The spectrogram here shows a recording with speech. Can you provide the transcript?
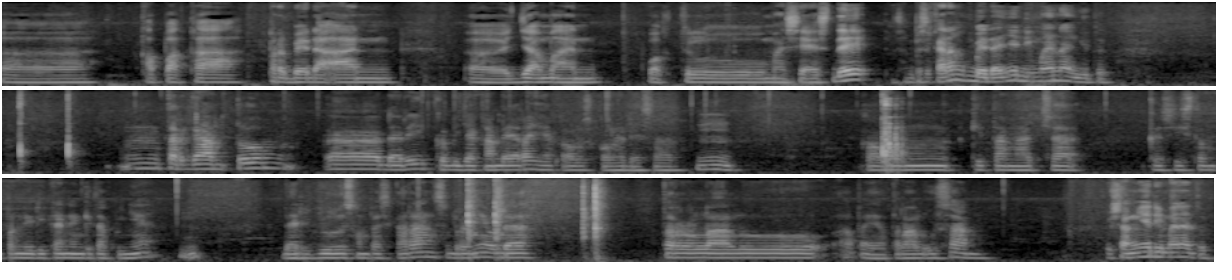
eh apakah perbedaan eh, zaman waktu lu masih SD sampai sekarang bedanya di mana gitu Hmm, tergantung eh, dari kebijakan daerah ya kalau sekolah dasar hmm. kalau kita ngaca ke sistem pendidikan yang kita punya Hmm. dari dulu sampai sekarang sebenarnya udah terlalu apa ya terlalu usang. Usangnya di mana tuh?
